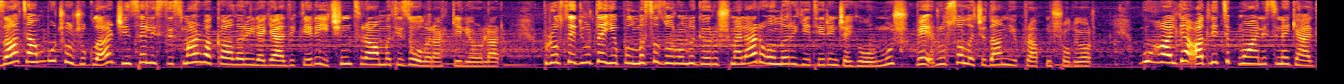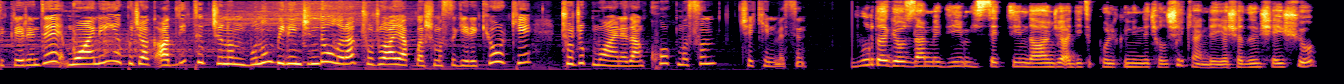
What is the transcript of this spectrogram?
Zaten bu çocuklar cinsel istismar vakalarıyla geldikleri için travmatize olarak geliyorlar. Prosedürde yapılması zorunlu görüşmeler onları yeterince yormuş ve ruhsal açıdan yıpratmış oluyor. Bu halde adli tıp muayenesine geldiklerinde muayeneyi yapacak adli tıpçının bunun bilincinde olarak çocuğa yaklaşması gerekiyor ki çocuk muayeneden korkmasın, çekinmesin. Burada gözlemlediğim, hissettiğim daha önce adli tıp polikliniğinde çalışırken de yaşadığım şey şu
